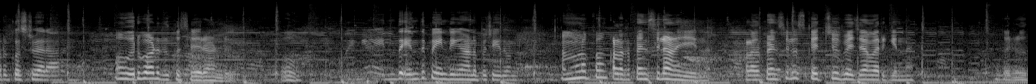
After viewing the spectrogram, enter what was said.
റിക്വസ്റ്റ് വരാറുണ്ട് ഓ ഒരുപാട് റിക്വസ്റ്റ് വരാറുണ്ട്. ഓ എന്ത് എന്ത് പെയിന്റിംഗ് ആണ് ഇപ്പോൾ ചെയ്തുകൊണ്ട് നമ്മളിപ്പം കളർ പെൻസിലാണ് ചെയ്യുന്നത്. കളർ പെൻസിൽ സ്കെച്ച് ഉപയോഗിച്ചാണ് വരയ്ക്കുന്നത്. അതൊരു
